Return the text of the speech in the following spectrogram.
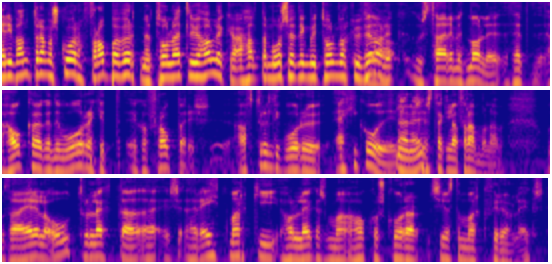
er í vandræðum að skora. Frábæð vörn með 12-11 í hálfleik að halda mósvelding með 12 markum í fyrirháleik Já, þú veist, það er einmitt málið. Þetta hákagandi voru ekkit eitthvað frábærir. Afturölding voru ekki góðir Nei, nei. sérstaklega framan af. Og það er eiginlega ótrúlegt að það er eitt mark í háluleika sem að háká skorar síðasta mark fyrir háluleiks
